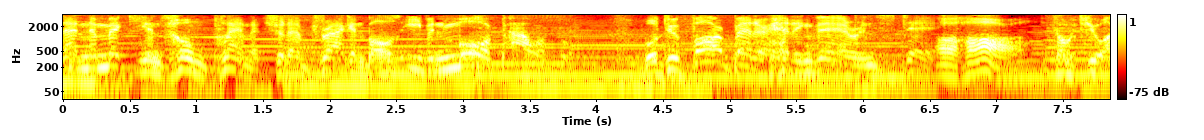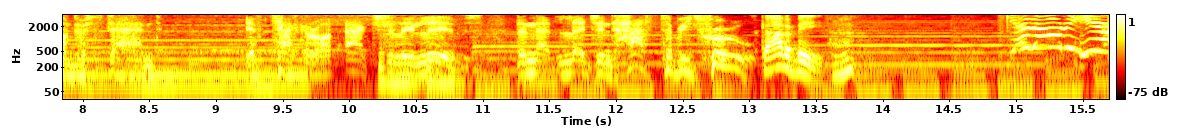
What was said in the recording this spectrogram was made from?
That Namekian's home planet should have Dragon Balls even more powerful. We'll do far better heading there instead. Aha. Don't you understand? If Kakarot actually lives, then that legend has to be true. It's gotta be. Get out of here,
